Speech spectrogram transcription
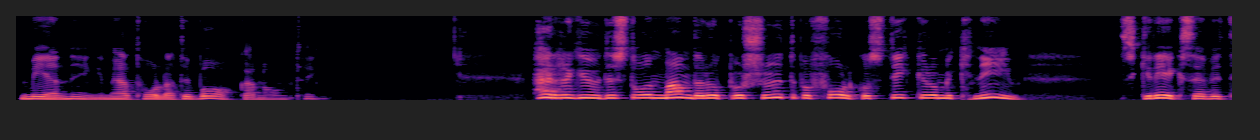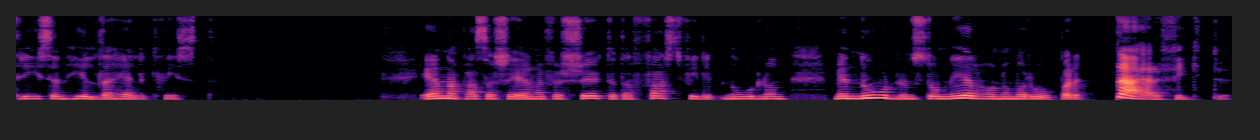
mening med att hålla tillbaka någonting. Herregud, det står en man där uppe och skjuter på folk och sticker dem med kniv, skrek servitrisen Hilda Hellqvist. En av passagerarna försökte ta fast Filip Nordlund, men Nordlund slog ner honom och ropade Där fick du!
